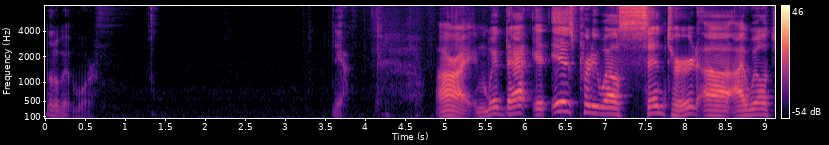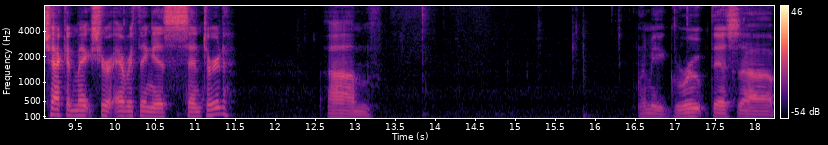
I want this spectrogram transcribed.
A little bit more. Yeah. All right, and with that, it is pretty well centered. Uh, I will check and make sure everything is centered. Um, let me group this uh,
